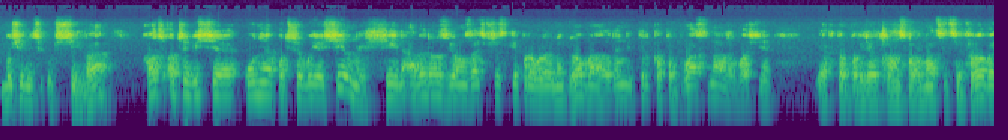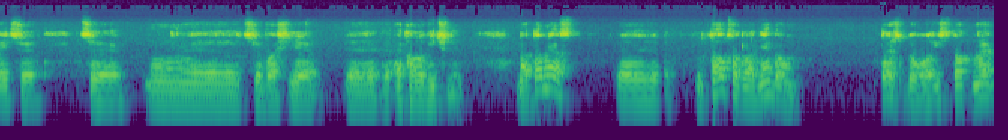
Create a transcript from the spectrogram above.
musi być uczciwa. Choć oczywiście Unia potrzebuje silnych Chin, aby rozwiązać wszystkie problemy globalne, nie tylko te własne, ale właśnie jak to powiedział, transformacji cyfrowej, czy, czy, mm, czy właśnie ekologicznej. Natomiast e, to, co dla niego też było istotne,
